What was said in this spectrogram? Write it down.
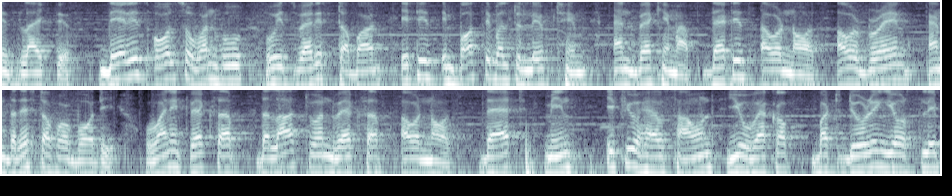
is like this. There is also one who who is very stubborn. It is impossible to lift him and wake him up. That is our nose our brain and the rest of our body. When it wakes up the last one wakes up our nose. That means if you have sound you wake up but during your sleep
